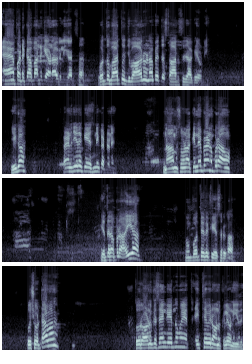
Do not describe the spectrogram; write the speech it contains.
ਐ ਪਟਕਾ ਬੰਨ ਕੇ ਆਉਣਾ ਅਗਲੀ ਵਾਰ ਸਰ। ਉਹ ਤੋਂ ਬਾਅਦ ਤੂੰ ਜਵਾਨ ਹੋਣਾ, ਫਿਰ ਦਸਤਾਰ ਸਜਾ ਕੇ ਆਉਣੀ। ਠੀਕ ਆ? ਭੈਣ ਜੀ ਦੇ ਕੇਸ ਨਹੀਂ ਕੱਟਣੇ। ਨਾਮ ਸੋਹਣਾ, ਕਿੰਨੇ ਭੈਣ ਭਰਾ ਹੋ? ਇਹ ਤੇਰਾ ਭਰਾ ਹੀ ਆ? ਤੂੰ ਬਹੁਤੇ ਤੇ ਕੇਸ ਰਖਾ। ਤੂੰ ਛੋਟਾ ਵਾ? ਤੂੰ ਰੌਣਕ ਸਿੰਘ, ਇਹਨੂੰ ਮੈਂ ਇੱਥੇ ਵੀ ਰੌਣਕ ਲਿਆਉਣੀ ਇਹਦੇ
